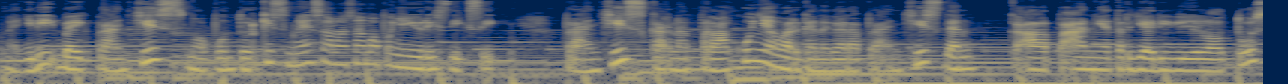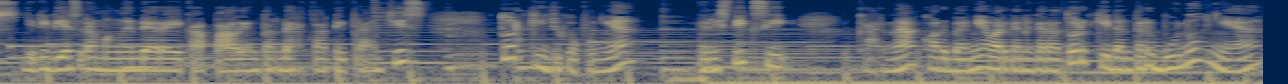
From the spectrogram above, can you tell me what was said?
Nah, jadi baik Prancis maupun Turki sebenarnya sama-sama punya yurisdiksi. Prancis karena pelakunya warga negara Prancis dan kealpaannya terjadi di Lotus, jadi dia sedang mengendarai kapal yang terdaftar di Prancis. Turki juga punya yurisdiksi karena korbannya warga negara Turki dan terbunuhnya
